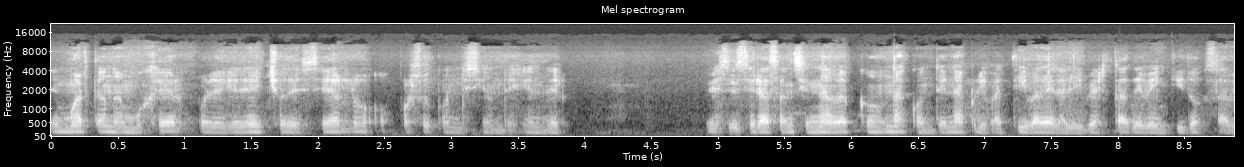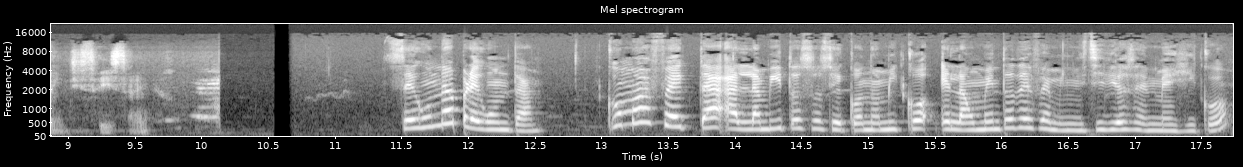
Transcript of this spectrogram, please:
de muerte a una mujer por el hecho de serlo o por su condición de género. Este será sancionado con una condena privativa de la libertad de 22 a 26 años. Segunda pregunta. ¿Cómo afecta al ámbito socioeconómico el aumento de feminicidios en México?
